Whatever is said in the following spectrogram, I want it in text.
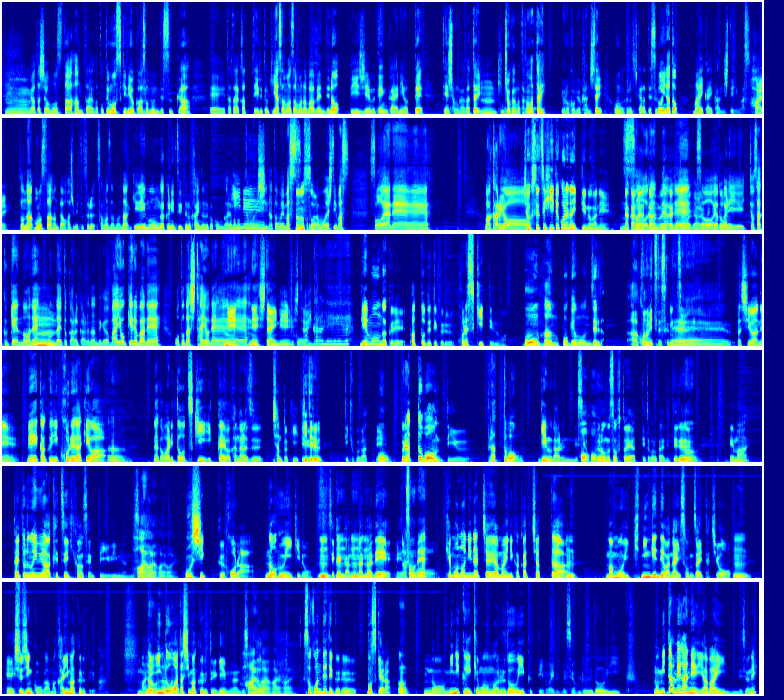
私はモンスターハンターがとても好きでよく遊ぶんですが、えー戦っている時やさまざまな場面での BGM 展開によってテンションが上がったり、うん。緊張感が高まったり喜びを感じたり音楽の力ってすごいなと毎回感じています。はい。そんなモンスターハンターをはじめとするさまざまなゲーム音楽についての回などが今後あればとっても嬉しいなと思います。いいこれからも応援しています。そうやねわかるよ。直接弾いてこれないっていうのがね、なかなか難しいところであるんだけど。そうやっぱり著作権のね、うん。問題とかあるからなんだけどまあ良ければね音出したいよね。ね、ね、したいいね。いとこ多いからね。ゲーム音楽でパッと出てくる、これ好きっていうのは、モンハンポケモンゼルダ。あこの3つですね。私はね、明確にこれだけは、うん。なんか割と月1回は必ずちゃんと聴いてる。聞いてる？って曲があって、うん。ブラッドボーンっていうブラッドボーンゲームがあるんですよ。フロムソフトウェアっていうところから出てうる、ん。えまあタイトルの意味は血液感染っていう意味なんですけど、はいはいはいはい。ゴシックホラーの雰囲気のうん世界観の中で、えそうね。獣になっちゃう病にかかっちゃった、うん。まあもう人間ではない存在たちを、うん。えー主人公がまあ狩りまくるというか、まあね、なるほど引導を渡しまくるというゲームなんですけど、はいはいはいはいそこに出てくるボスキャラうんの醜い獣のルドウィークっていうのがいるんですよ。ルドウィークもう見た目がねやばいんですよね。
